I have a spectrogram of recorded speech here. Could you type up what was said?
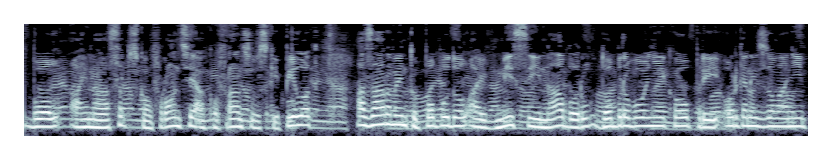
bol aj na srbskom fronte ako francúzsky pilot a zároveň tu pobudol aj v misii náboru dobrovoľníkov pri organizovaní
